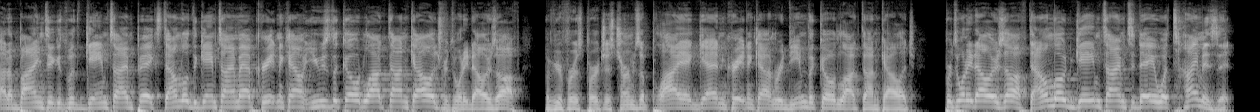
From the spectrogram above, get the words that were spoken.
out of buying tickets with Game Time Picks. Download the Game Time app, create an account, use the code Locked On College for $20 off of your first purchase. Terms apply again. Create an account and redeem the code Locked On College for $20 off. Download Game Time today. What time is it?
